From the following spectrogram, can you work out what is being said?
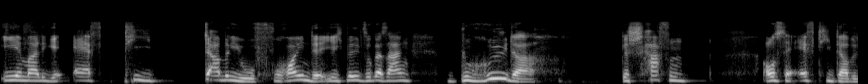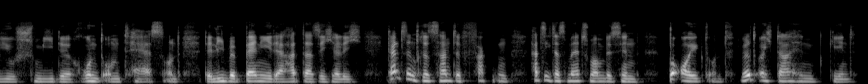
Ehemalige FTW-Freunde, ich will sogar sagen Brüder, geschaffen aus der FTW-Schmiede rund um Taz. Und der liebe Benny, der hat da sicherlich ganz interessante Fakten, hat sich das Match mal ein bisschen beäugt und wird euch dahingehend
